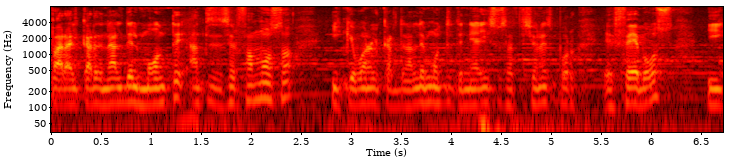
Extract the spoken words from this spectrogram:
para el Cardenal del Monte antes de ser famoso, y que bueno, el Cardenal del Monte tenía ahí sus aficiones por efebos, y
